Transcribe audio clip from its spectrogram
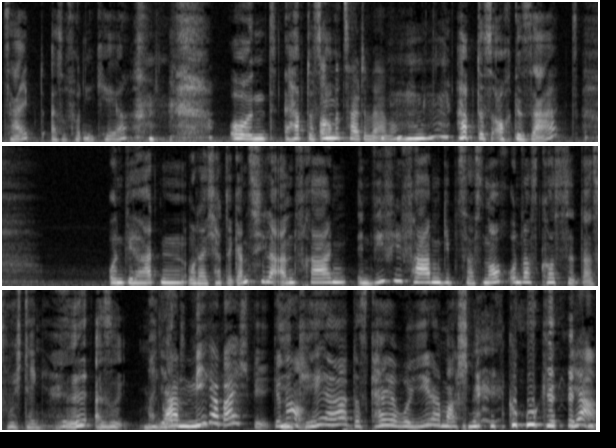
gezeigt, also von Ikea. Und habe das Unbezahlte auch, Werbung. Habe das auch gesagt. Und wir hatten, oder ich hatte ganz viele Anfragen, in wie vielen Farben gibt's das noch und was kostet das? Wo ich denke, hä? Also, mein ja, Gott. Ja, mega Beispiel, genau. Ikea, das kann ja wohl jeder mal schnell googeln. Ja,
